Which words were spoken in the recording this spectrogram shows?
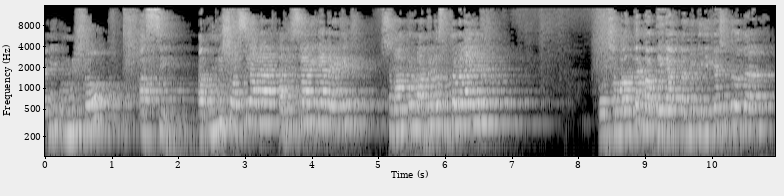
यानी उन्नीस सौ अस्सी। अब उन्नीस सौ अस्सी आ गया। अब इससे आगे क्या करेंगे? समांतर माध्यम का सूत्र लगाएँगे। और समांतर माध्यम ज्ञात करने के लिए क्या सूत्र होता है?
